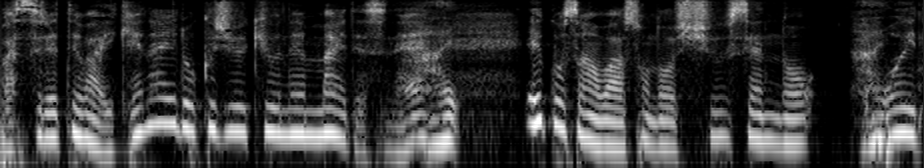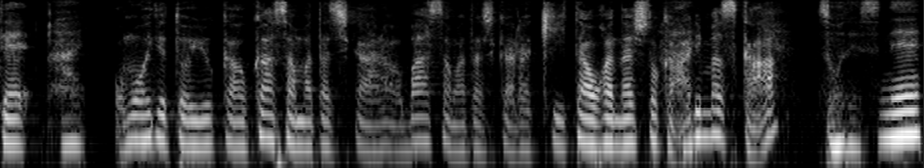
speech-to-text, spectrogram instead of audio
忘れてはいけない69年前ですね、はい。英子さんはその終戦の思い出、はい思い出というかお母様たちからおばあ様たちから聞いたお話とかありますか、そうですね。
